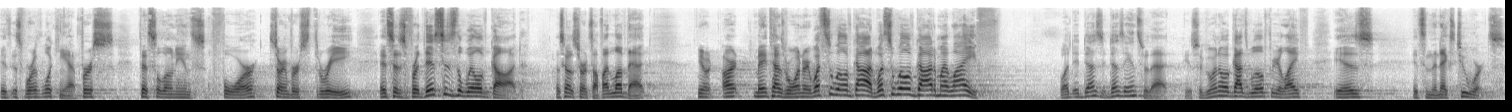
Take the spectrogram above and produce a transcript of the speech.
it's worth looking at. First Thessalonians 4, starting verse 3, it says, For this is the will of God. That's how it starts off. I love that. You know, aren't many times we're wondering, what's the will of God? What's the will of God in my life? Well, it does, it does answer that. So if you want to know what God's will for your life is, it's in the next two words.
